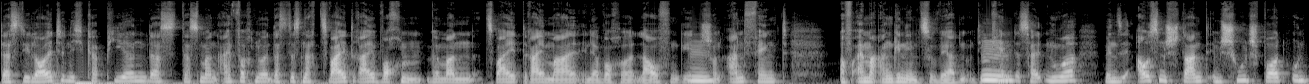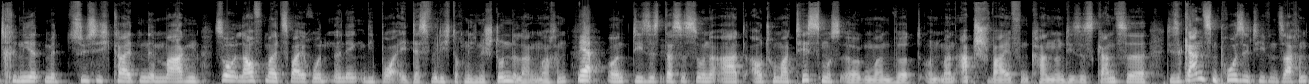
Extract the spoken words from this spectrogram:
dass die Leute nicht kapieren, dass, dass man einfach nur, dass das nach zwei, drei Wochen, wenn man zwei, dreimal in der Woche laufen geht, mhm. schon anfängt, auf einmal angenehm zu werden. Und die mhm. kennen das halt nur, wenn sie aus dem Stand im Schulsport untrainiert mit Süßigkeiten im Magen, so, lauf mal zwei Runden, dann denken die, boah, ey, das will ich doch nicht eine Stunde lang machen. Ja. Und dieses, dass es so eine Art Automatismus irgendwann wird und man abschweifen kann und dieses ganze, diese ganzen positiven Sachen,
